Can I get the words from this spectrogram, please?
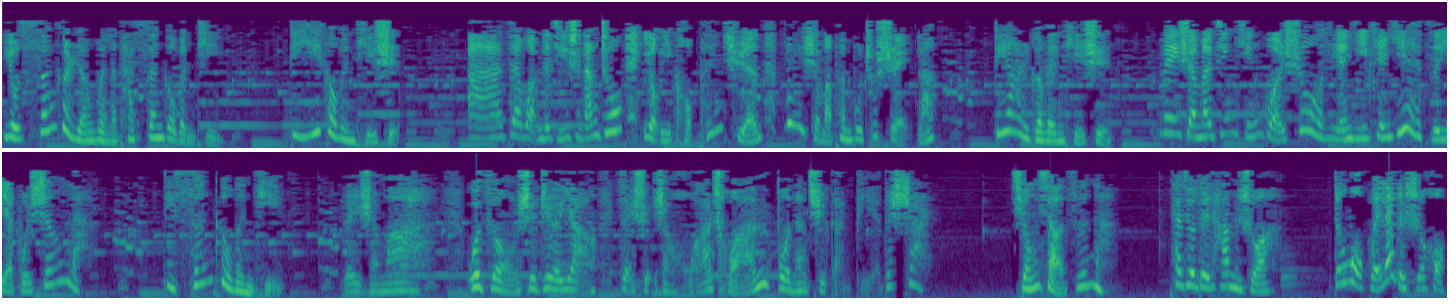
有三个人问了他三个问题。第一个问题是：“啊，在我们的集市当中有一口喷泉，为什么喷不出水了？”第二个问题是。为什么金苹果树连一片叶子也不生了？第三个问题，为什么我总是这样在水上划船，不能去干别的事儿？穷小子呢，他就对他们说：“等我回来的时候，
